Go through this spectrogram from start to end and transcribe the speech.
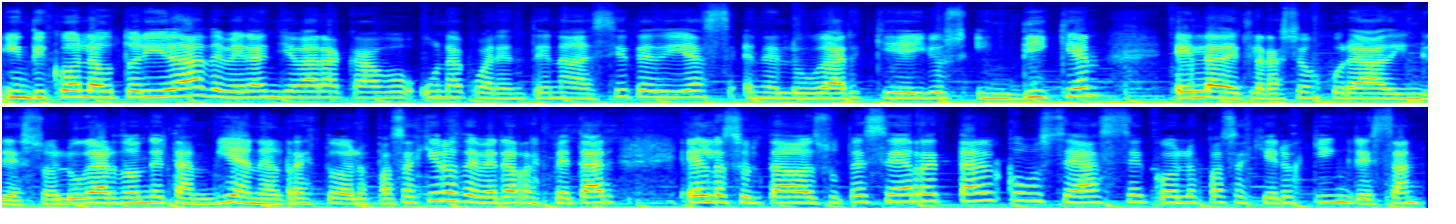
indicó la autoridad, deberán llevar a cabo una cuarentena de siete días en el lugar que ellos indiquen en la declaración jurada de ingreso, lugar donde también el resto de los pasajeros deberá respetar el resultado de su PCR, tal como se hace con los pasajeros que ingresan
